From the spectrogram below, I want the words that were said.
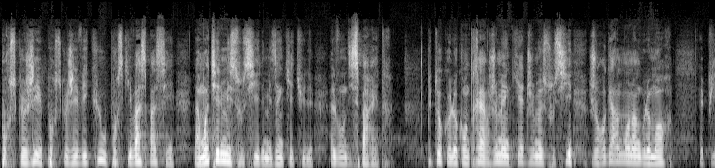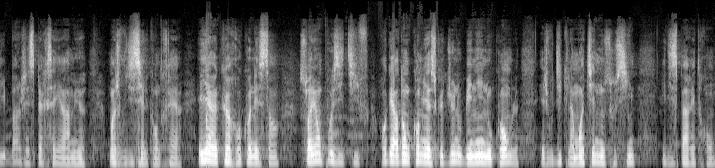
pour ce que j'ai, pour ce que j'ai vécu ou pour ce qui va se passer, la moitié de mes soucis et de mes inquiétudes, elles vont disparaître. Plutôt que le contraire, je m'inquiète, je me soucie, je regarde mon angle mort, et puis bah, j'espère que ça ira mieux. Moi, je vous dis, c'est le contraire. Ayez un cœur reconnaissant, soyons positifs, regardons combien est-ce que Dieu nous bénit, nous comble, et je vous dis que la moitié de nos soucis, ils disparaîtront.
